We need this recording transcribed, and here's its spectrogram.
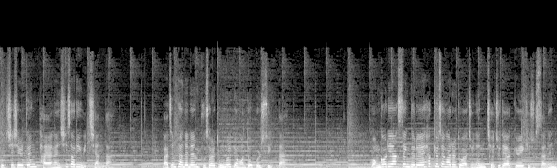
국시실 등 다양한 시설이 위치한다. 맞은편에는 부설 동물병원도 볼 수 있다. 원거리 학생들의 학교 생활을 도와주는 제주대학교의 기숙사는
